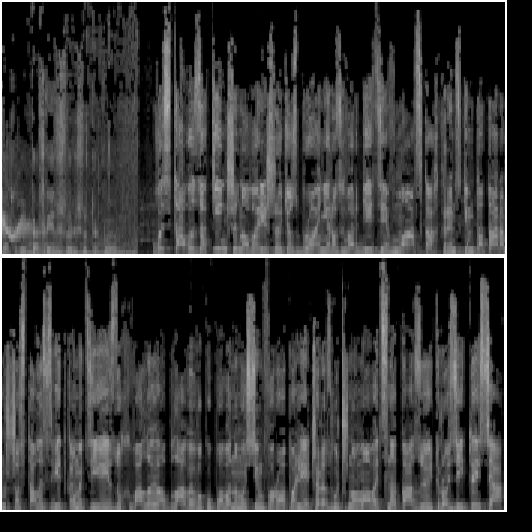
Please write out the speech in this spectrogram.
Тахрир, Тахрир, что ли, что такое? Виставу закінчено, вирішують озброєні розгвардійці в масках. Кримським татарам, що стали свідками цієї зухвалої облави в окупованому Сімферополі, через гучномовець наказують розійтися.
